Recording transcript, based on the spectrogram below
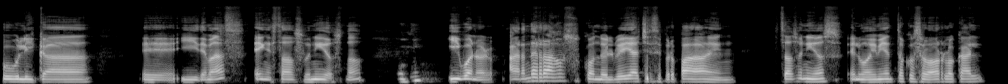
pública eh, y demás en Estados Unidos, ¿no? Y bueno, a grandes rasgos, cuando el VIH se propaga en Estados Unidos, el movimiento conservador local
